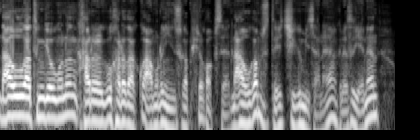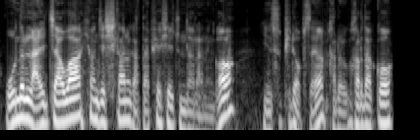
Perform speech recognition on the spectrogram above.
now 같은 경우는 괄호 열고 괄호 닫고 아무런 인수가 필요가 없어요. now가 무슨 뜻이에요? 지금이잖아요. 그래서 얘는 오늘 날짜와 현재 시간을 갖다 표시해 준다라는 거 인수 필요 없어요. 괄호 열고 괄호 닫고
